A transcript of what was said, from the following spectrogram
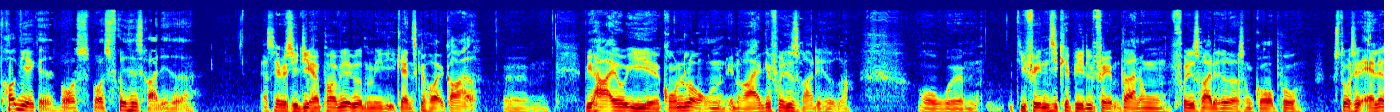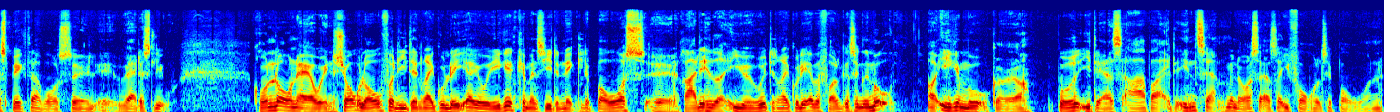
påvirket vores, vores frihedsrettigheder? Altså jeg vil sige, de har påvirket dem i, i ganske høj grad. Øhm, vi har jo i øh, grundloven en række frihedsrettigheder, og øhm, de findes i kapitel 5. Der er nogle frihedsrettigheder, som går på stort set alle aspekter af vores øh, hverdagsliv. Grundloven er jo en sjov lov, fordi den regulerer jo ikke, kan man sige, den enkelte borgers øh, rettigheder i øvrigt. Den regulerer, hvad Folketinget må og ikke må gøre, både i deres arbejde internt, men også altså i forhold til borgerne.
